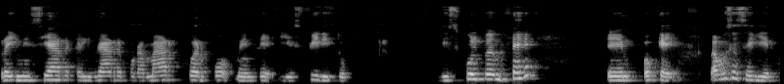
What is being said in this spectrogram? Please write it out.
Reiniciar, recalibrar, reprogramar cuerpo, mente y espíritu. Discúlpenme. Eh, ok, vamos a seguir.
